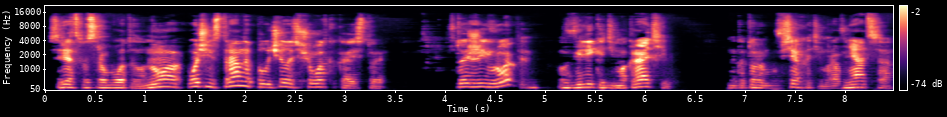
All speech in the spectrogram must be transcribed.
Средство сработало. Но очень странно получилась еще вот какая история. В той же Европе, в великой демократии, на которой мы все хотим равняться,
